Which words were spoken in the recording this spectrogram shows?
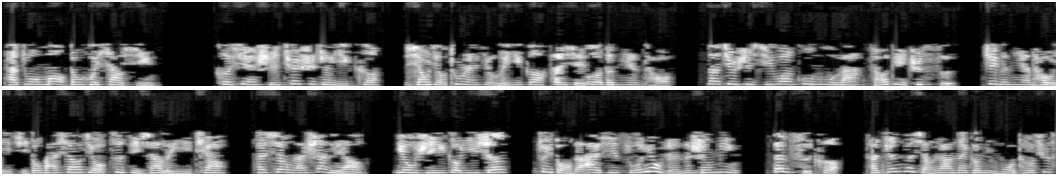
他做梦都会笑醒。可现实却是这一刻。萧九突然有了一个很邪恶的念头，那就是希望顾木兰早点去死。这个念头一起都把萧九自己吓了一跳。他向来善良，又是一个医生，最懂得爱惜所有人的生命。但此刻，他真的想让那个女魔头去死。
